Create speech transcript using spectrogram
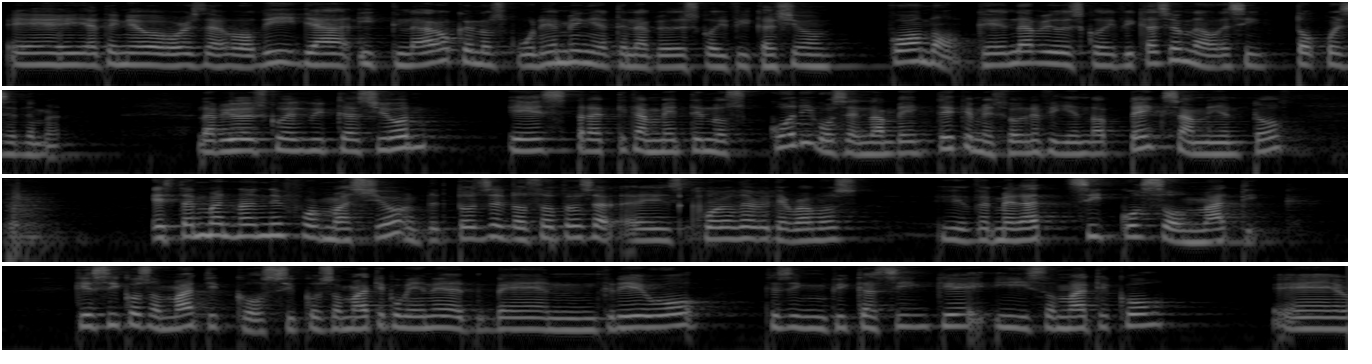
eh, ya tenía dolores de rodilla, y claro que nos curé mediante la biodescodificación. ¿Cómo? ¿Qué es la biodescodificación? Ahora sí, toco ese tema. La biodescodificación es prácticamente los códigos en la mente que me estoy refiriendo a pensamientos, están mandando información. Entonces nosotros eh, es cuando llamamos enfermedad psicosomática. ¿Qué es psicosomático? Psicosomático viene en griego, que significa psique, y somático, eh,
